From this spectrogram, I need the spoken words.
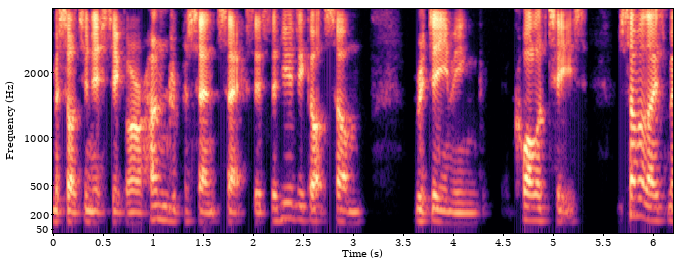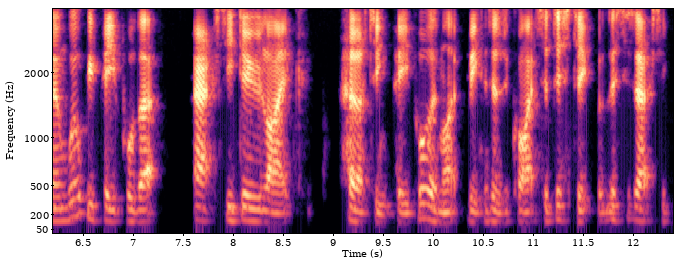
misogynistic or 100% sexist. They've usually got some redeeming qualities. Some of those men will be people that actually do like hurting people. They might be considered quite sadistic, but this is actually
